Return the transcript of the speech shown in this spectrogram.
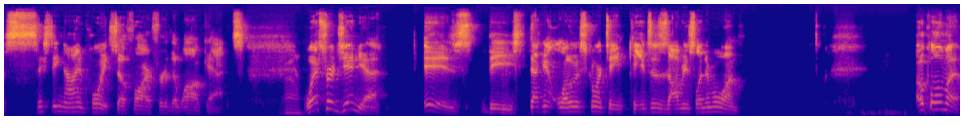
69 points so far for the Wildcats. Wow. West Virginia is the hmm. second lowest scoring team. Kansas is obviously number one. Oklahoma,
